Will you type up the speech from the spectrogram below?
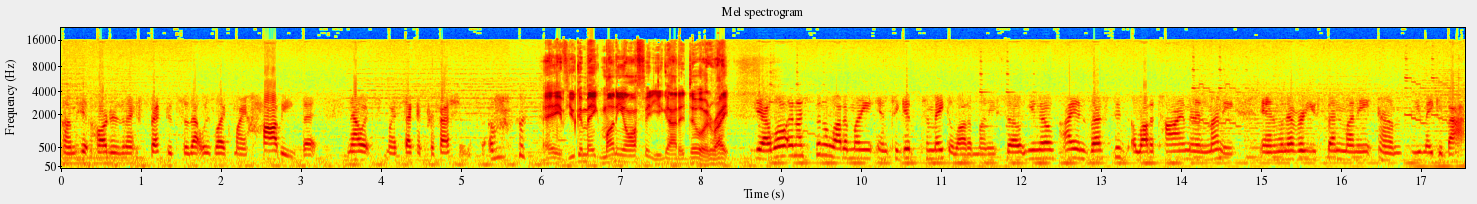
um, hit harder than I expected. So that was like my hobby, but now it's my second profession. So Hey, if you can make money off it, you got to do it, right? yeah, well, and I spent a lot of money and to get to make a lot of money. So you know, I invested a lot of time and money, and whenever you spend money, um, you make it back.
